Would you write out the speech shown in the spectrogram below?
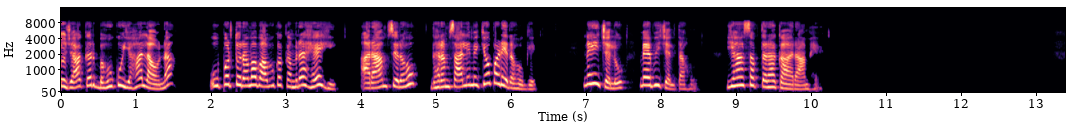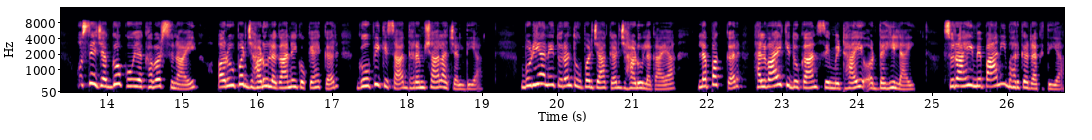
तो जाकर बहू को यहाँ लाओ ना। ऊपर तो रमा बाबू का कमरा है ही। आराम से रहो, धर्मशाले में क्यों पड़े रहोगे? नहीं चलो, मैं भी चलता हूँ। यहाँ सब तरह का आराम है। उसने जग्गो को यह खबर सुनाई और ऊपर झाड़ू लगाने को कहकर गोपी के साथ धर्मशाला चल दिया। बुढ़िया ने तुरंत ऊपर जाकर झाड़ू लगाया, लपक कर हलवाई की दुकान से मिठाई और दही लाई। सुराही में पानी भरकर रख दिया।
